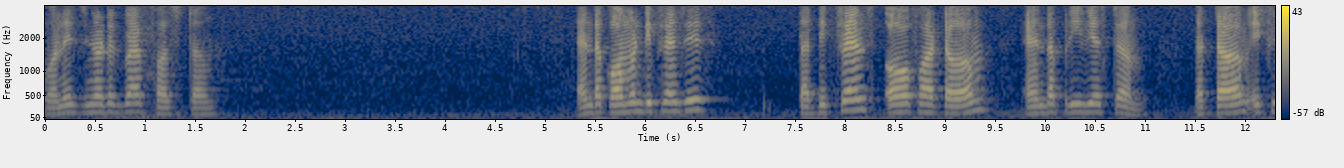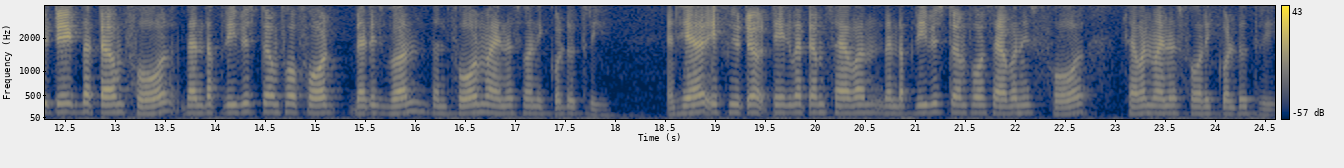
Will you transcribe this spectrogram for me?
1 is denoted by first term. And the common difference is the difference of a term and the previous term. The term if you take the term 4 then the previous term for 4 that is 1 then 4 minus 1 equal to 3 and here if you take the term 7 then the previous term for 7 is 4 7 minus 4 equal to 3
